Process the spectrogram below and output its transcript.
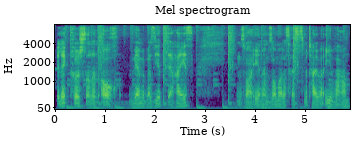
elektrisch, sondern auch wärmebasiert sehr heiß. Und es war eh in einem Sommer, das heißt, das Metall war eh warm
